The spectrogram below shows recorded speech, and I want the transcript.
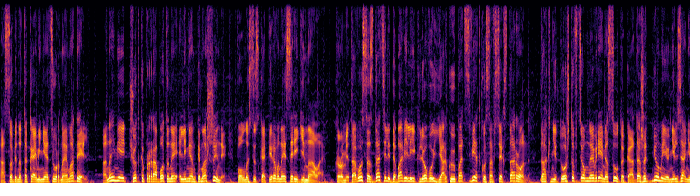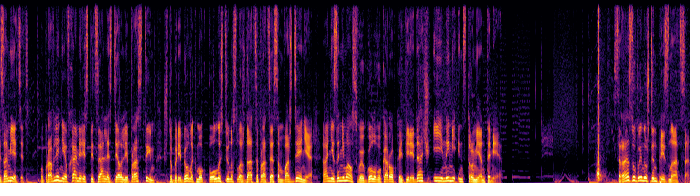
особенно такая миниатюрная модель. Она имеет четко проработанные элементы машины, полностью скопированные с оригинала. Кроме того, создатели добавили и клевую яркую подсветку со всех сторон. Так не то, что в темное время суток, а даже днем ее нельзя не заметить. Управление в Хаммере специально сделали простым, чтобы ребенок мог полностью наслаждаться процессом вождения, а не занимал свою голову коробкой передач и иными инструментами. Сразу вынужден признаться,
